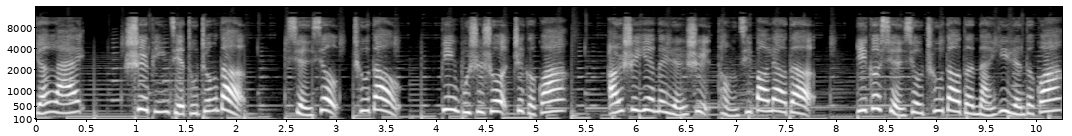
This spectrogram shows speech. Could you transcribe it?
原来视频截图中的选秀出道，并不是说这个瓜，而是业内人士同期爆料的一个选秀出道的男艺人的瓜。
